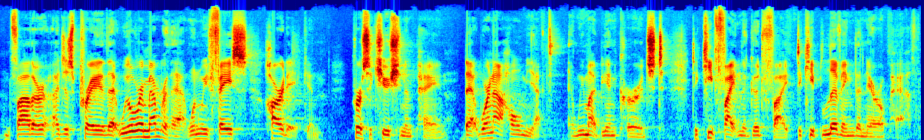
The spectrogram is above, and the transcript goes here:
And Father, I just pray that we'll remember that when we face heartache and persecution and pain, that we're not home yet, and we might be encouraged to keep fighting the good fight, to keep living the narrow path.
